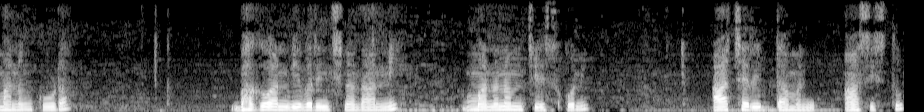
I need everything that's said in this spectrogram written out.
మనం కూడా భగవాన్ వివరించిన దాన్ని మననం చేసుకొని ఆచరిద్దామని ఆశిస్తూ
